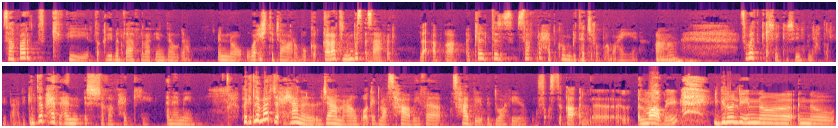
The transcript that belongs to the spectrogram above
سافرت كثير تقريبا 33 دولة. إنه وعشت تجارب وقررت إنه بس أسافر. لا أبغى كل سفرة حتكون بتجربة معينة. فاهم سويت كل شيء كل شيء يمكن يخطر في بالي كنت أبحث عن الشغف حقي. أنا مين؟ فكنت لما أرجع أحيانا الجامعة وأقعد مع أصحابي فأصحابي الدوافيه أصدقاء الماضي يقولون لي انه إنه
